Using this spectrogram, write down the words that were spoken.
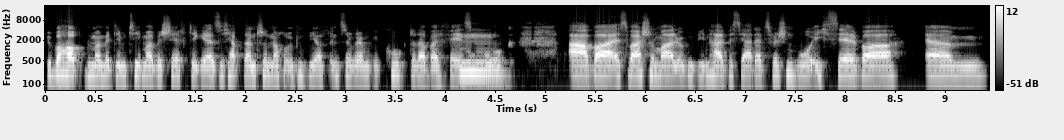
überhaupt nicht mehr mit dem Thema beschäftige. Also, ich habe dann schon noch irgendwie auf Instagram geguckt oder bei Mhm. Facebook, aber es war schon mal irgendwie 'n 1/2 Jahr dazwischen, wo ich selber, ähm,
